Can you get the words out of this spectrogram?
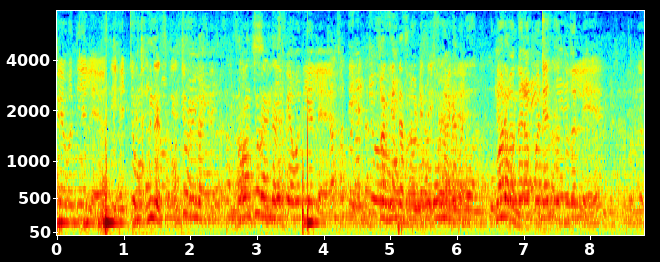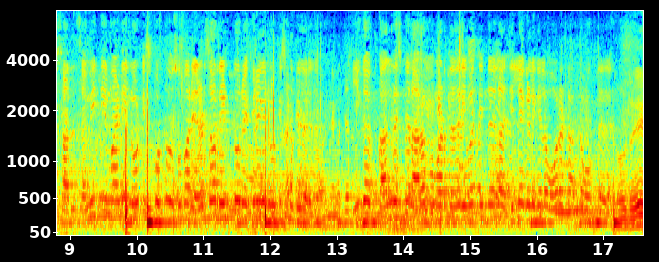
ಬಿಜೆಪಿ ಅವಧಿಯಲ್ಲೇ ಅತಿ ಹೆಚ್ಚು ಬಿಜೆಪಿ ಅವಧಿಯಲ್ಲೇ ಅತಿ ಹೆಚ್ಚು ನೋಟಿಸ್ ಇಶ್ಯೂ ಆಗಿದೆ ಕುಮಾರ ಬಂಗಾರಪ್ಪ ನೇತೃತ್ವದಲ್ಲಿ ಒಂದು ಸಮಿತಿ ಮಾಡಿ ನೋಟಿಸ್ ಕೊಟ್ಟು ಸುಮಾರು ಎರಡ್ ಸಾವಿರದ ಎಂಟುನೂರು ಎಕರೆಗೆ ನೋಟಿಸ್ ಕೊಟ್ಟಿದ್ದಾರೆ ಈಗ ಕಾಂಗ್ರೆಸ್ ಮೇಲೆ ಆರೋಪ ಮಾಡ್ತಾ ಇದ್ದಾರೆ. ಇವತ್ತಿಂದ ಎಲ್ಲ ಜಿಲ್ಲೆಗಳಿಗೆಲ್ಲ ಹೋರಾಟ ಅಂತ ಹೋಗ್ತಾ ಇದೆ. ನೋಡ್ರಿ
